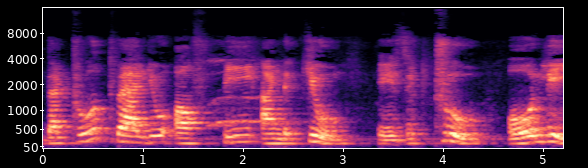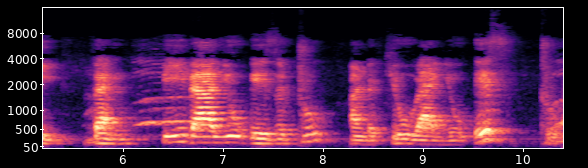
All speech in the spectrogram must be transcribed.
The truth value of P and Q is true only when P value is true and Q value is true.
